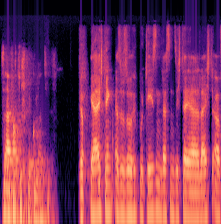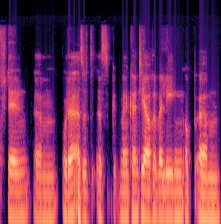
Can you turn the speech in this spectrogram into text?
ist einfach zu spekulativ. Ja, ja ich denke, also so Hypothesen lassen sich da ja leicht aufstellen, ähm, oder? Also es, man könnte ja auch überlegen, ob ähm,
